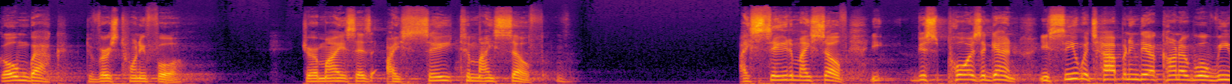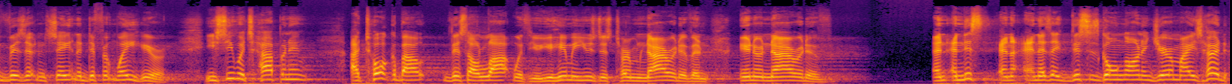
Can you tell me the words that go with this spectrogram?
Going back to verse 24, Jeremiah says, I say to myself, I say to myself, just pause again. You see what's happening there? Kind of will revisit and say it in a different way here. You see what's happening? I talk about this a lot with you. You hear me use this term narrative and inner narrative. And, and, this, and, and as I, this is going on in Jeremiah's head,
